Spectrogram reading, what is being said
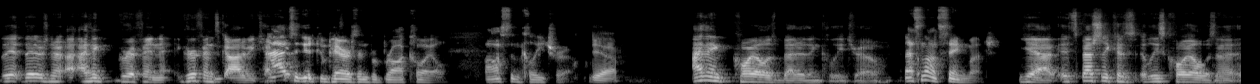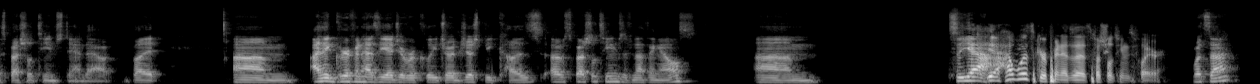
there's no. I I think Griffin Griffin's got to be kept. That's a good comparison for Brock Coyle, Austin Calitro. Yeah. I think Coyle is better than Calitro. That's not saying much. Yeah, especially because at least Coyle was a, a special team standout. But um, I think Griffin has the edge over Calitro just because of special teams, if nothing else. Um, so yeah, Yeah. How was Griffin as a special teams player? what's that?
